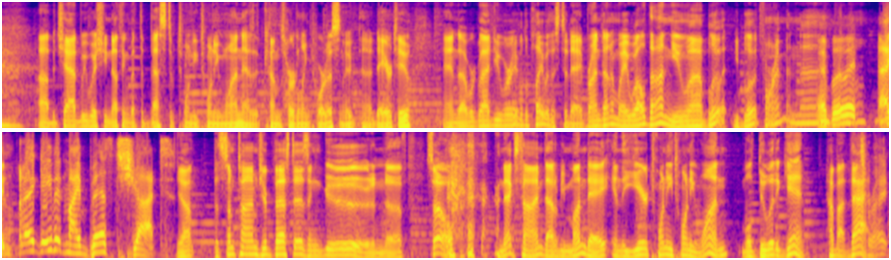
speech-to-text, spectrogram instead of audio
Uh, but Chad, we wish you nothing but the best of 2021 as it comes hurtling toward us in a, in a day or two. And uh, we're glad you were able to play with us today, Brian Dunaway. Well done. You uh, blew it. You blew it for him, and uh, I blew it. well, I, but I gave it my best shot. Yep. But sometimes your best isn't good enough. So next time, that'll be Monday in the year 2021. We'll do it again. How about that? That's right.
